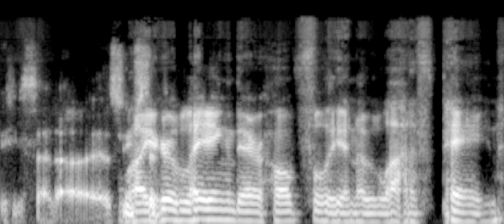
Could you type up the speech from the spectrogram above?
he said, uh, he while said, you're laying there, hopefully in a lot of pain.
